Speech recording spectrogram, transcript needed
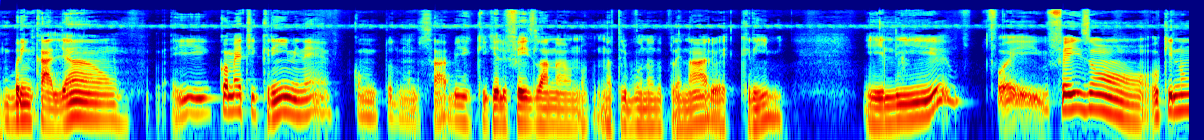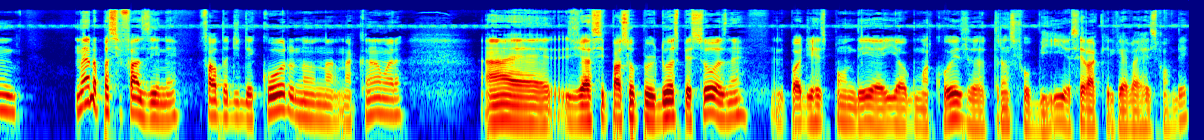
um brincalhão e comete crime, né? Como todo mundo sabe, o que, que ele fez lá na, na tribuna do plenário é crime. ele foi fez um o que não não era para se fazer, né? Falta de decoro na, na, na Câmara. Ah, é, já se passou por duas pessoas, né? Ele pode responder aí alguma coisa, transfobia, sei lá o que ele vai responder.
